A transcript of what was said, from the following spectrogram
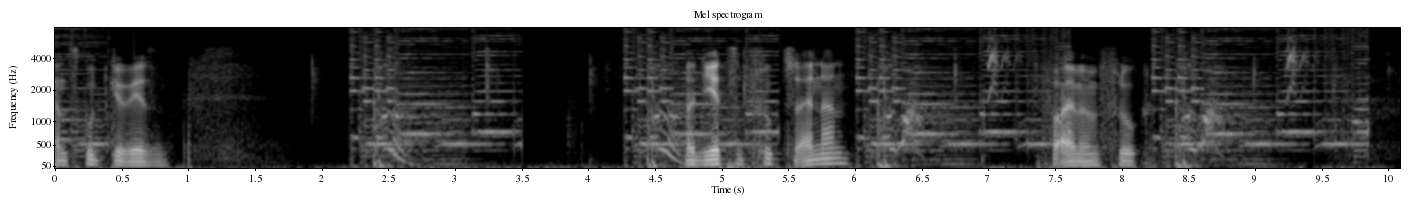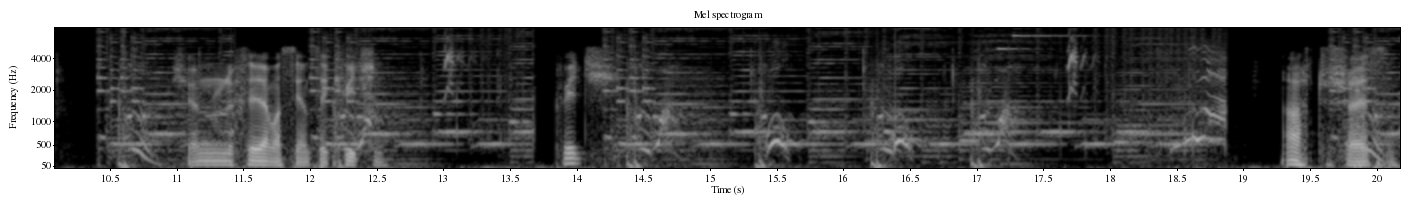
ganz gut gewesen. Die jetzt im Flug zu ändern? Vor allem im Flug. Ich höre nur eine Fledermaus die ganze Zeit quietschen. Quietsch. Ach du Scheiße.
